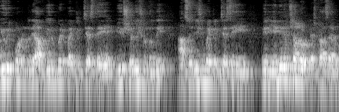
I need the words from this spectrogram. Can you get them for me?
వ్యూ రిపోర్ట్ ఉంటుంది. ఆ వ్యూ రిపోర్ట్ పై క్లిక్ చేస్తే వ్యూ సొల్యూషన్ ఉంటుంది. ఆ సొల్యూషన్ పై క్లిక్ చేసి మీరు ఎన్ని నిమిషాల్లో టెస్ట్ రాశారు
